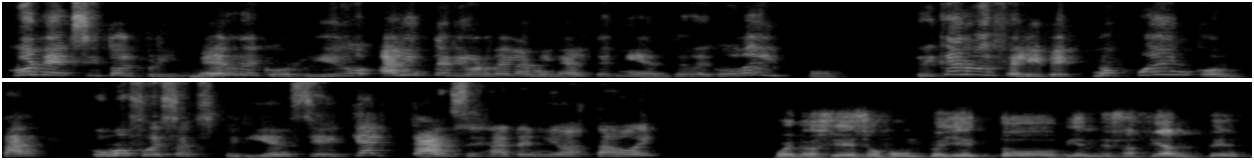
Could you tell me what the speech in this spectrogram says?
con éxito el primer recorrido al interior de la mina El Teniente de Codelco. Ricardo y Felipe, ¿nos pueden contar cómo fue esa experiencia y qué alcances ha tenido hasta hoy? Bueno, sí, eso fue un proyecto bien desafiante.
